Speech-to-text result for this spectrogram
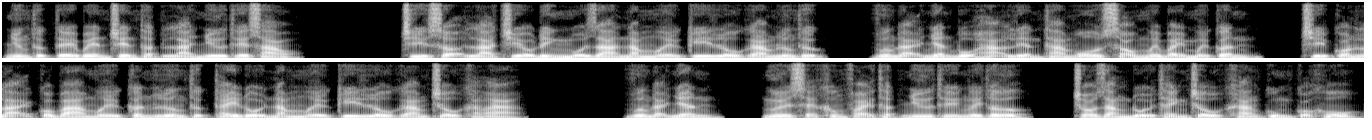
Nhưng thực tế bên trên thật là như thế sao? Chỉ sợ là triều đình mỗi ra năm mươi kg lương thực, vương đại nhân bộ hạ liền tham ô sáu mươi bảy mươi cân, chỉ còn lại có ba mươi cân lương thực thay đổi năm mươi kg chấu khang a. Vương đại nhân, ngươi sẽ không phải thật như thế ngây thơ, cho rằng đổi thành chấu khang cùng có khô,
